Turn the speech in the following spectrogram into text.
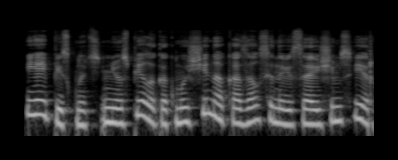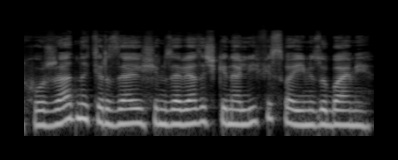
Я и пискнуть не успела, как мужчина оказался нависающим сверху, жадно терзающим завязочки на лифе своими зубами.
